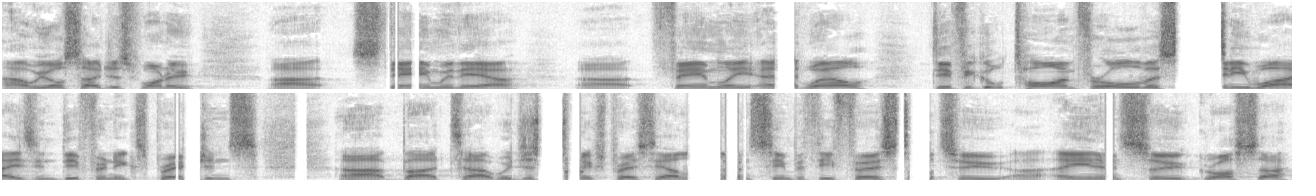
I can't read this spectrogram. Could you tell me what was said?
Uh, we also just want to uh, stand with our uh, family as well. Difficult time for all of us many ways in different expressions, uh, but uh, we just want to express our love and sympathy first to uh, Ian and Sue Grosser.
